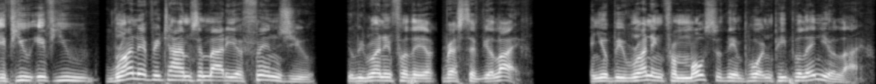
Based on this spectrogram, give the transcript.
if you if you run every time somebody offends you, you'll be running for the rest of your life. And you'll be running from most of the important people in your life.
